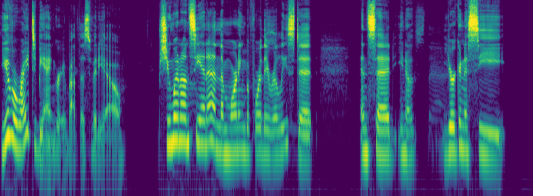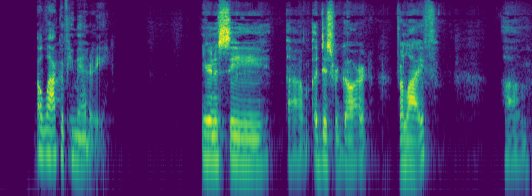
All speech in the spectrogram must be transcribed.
You have a right to be angry about this video. She went on CNN the morning before they released it and said, You know, you're going to see a lack of humanity. You're going to see um, a disregard for life, um,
